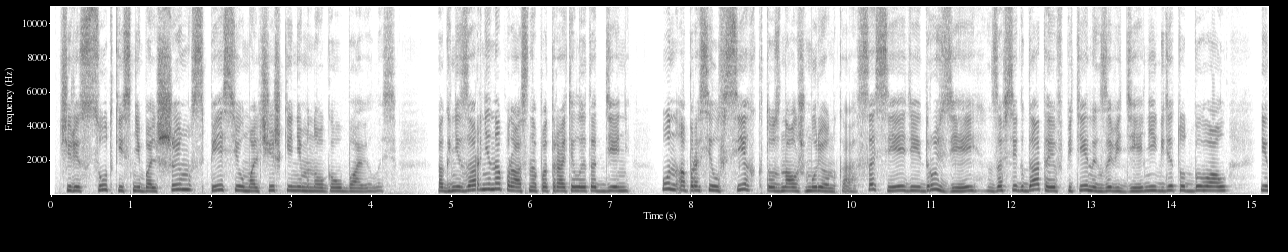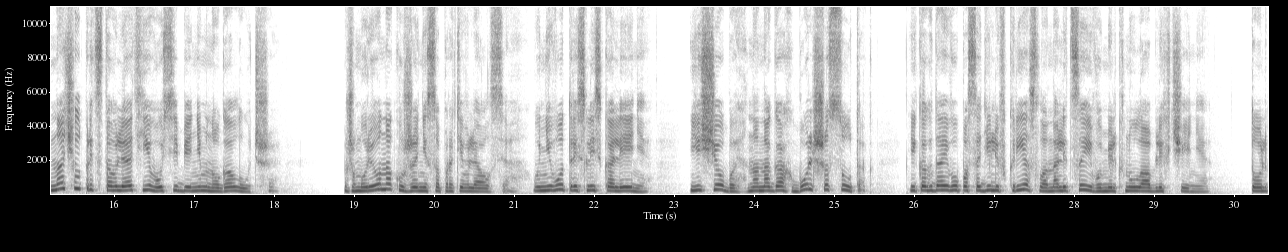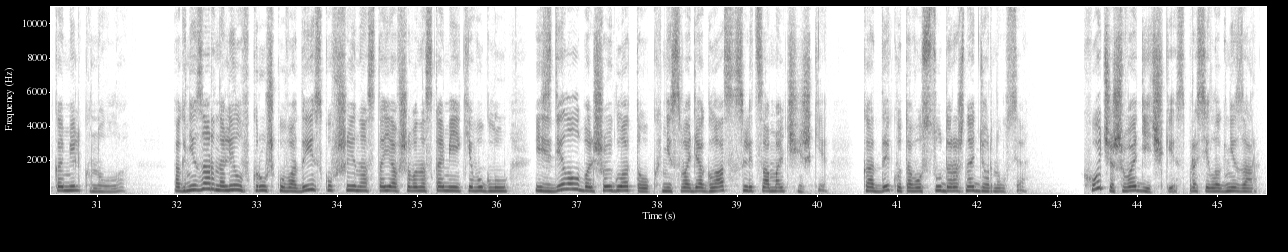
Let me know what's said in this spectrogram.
Через сутки с небольшим спеси у мальчишки немного убавилось. Агнезар не напрасно потратил этот день. Он опросил всех, кто знал жмуренка, соседей, друзей, завсегдатаев питейных заведений, где тот бывал – и начал представлять его себе немного лучше. Жмуренок уже не сопротивлялся. У него тряслись колени. Еще бы, на ногах больше суток. И когда его посадили в кресло, на лице его мелькнуло облегчение. Только мелькнуло. Огнезар налил в кружку воды из кувшина, стоявшего на скамейке в углу, и сделал большой глоток, не сводя глаз с лица мальчишки. Кадык у того судорожно дернулся. «Хочешь водички?» – спросил Агнезар.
